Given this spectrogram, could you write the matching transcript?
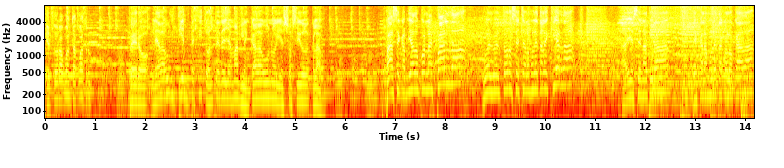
El toro aguanta cuatro. pero le ha dado un tiempecito antes de llamarle en cada uno y eso ha sido clave. Pase cambiado por la espalda, vuelve el toro, se echa la muleta a la izquierda, ahí ese natural, deja la muleta colocada,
